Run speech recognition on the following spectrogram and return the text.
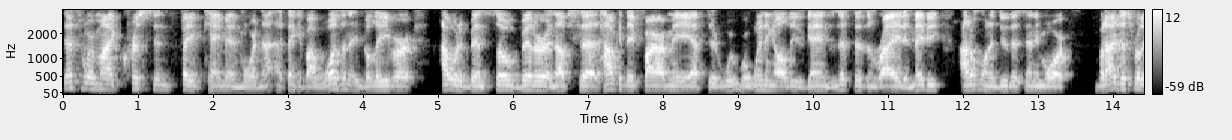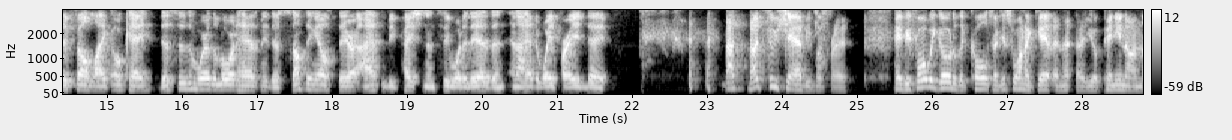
That's where my Christian faith came in more. And I think if I wasn't a believer, I would have been so bitter and upset. How could they fire me after we're winning all these games and this isn't right? And maybe I don't want to do this anymore. But I just really felt like, okay, this isn't where the Lord has me. There's something else there. I have to be patient and see what it is. And, and I had to wait for eight days. not not too shabby, my friend. Hey, before we go to the Colts, I just want to get an, uh, your opinion on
